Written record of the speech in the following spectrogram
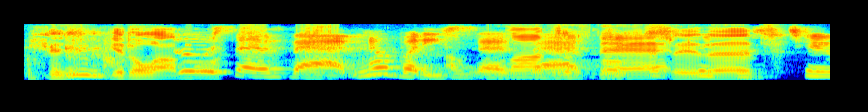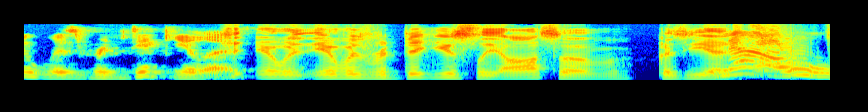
Because you get a lot Who more. says that? Nobody says lot that. Jeepers say Creepers that. Two was ridiculous. It was it was ridiculously awesome because he had No.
